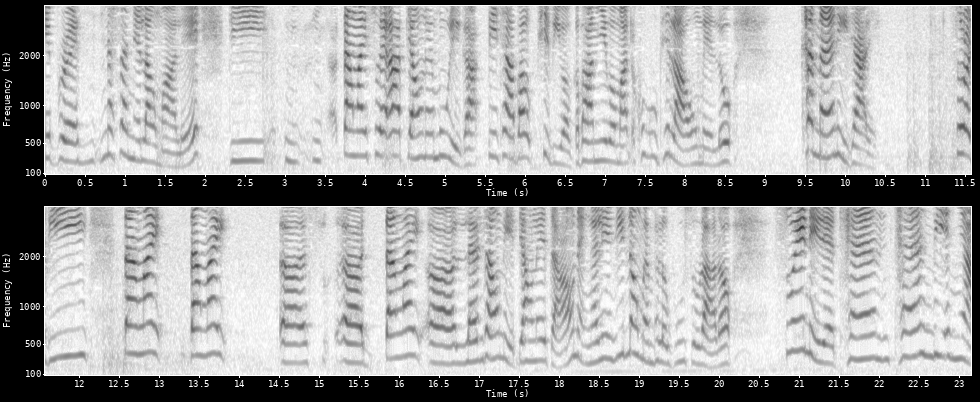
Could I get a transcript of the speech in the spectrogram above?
April 22လောက်မှာလဲဒီတန်လိုက်ဆွဲအားပြောင်းလဲမှုတွေကတေချာပေါက်ဖြစ်ပြီးတော့ကဘာမြေပေါ်မှာတခုခုဖြစ်လာအောင်မယ်လို့ခက်မှန်းနေကြတယ်ဆိုတော့ဒီတန်လိုက်တန်လိုက်အာအာတန်လိုက်အာလမ်းကြောင်းတွေပြောင်းလဲကြအောင်တဲ့ငလင်ကြီးလှုပ်မယ်မလှုပ်ဘူးဆိုတာတော့ ဆွေးနေတဲ့ထန်းထန်းဒီအညာ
